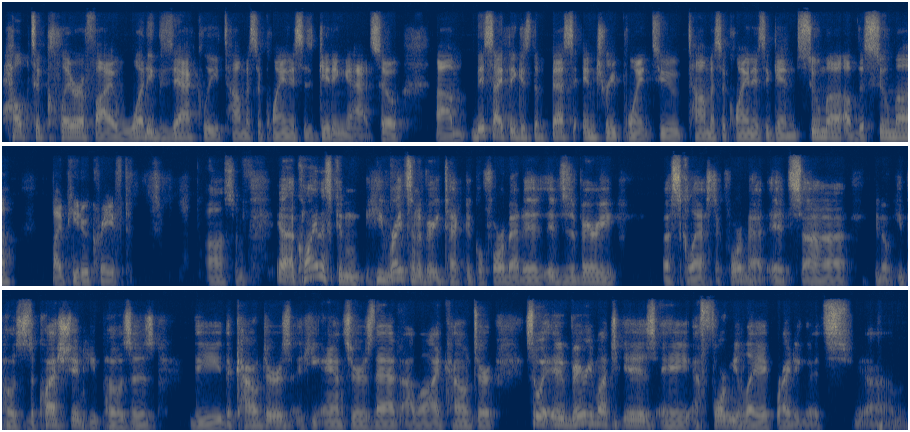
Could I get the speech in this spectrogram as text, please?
help to clarify what exactly Thomas Aquinas is getting at. So, um, this I think is the best entry point to Thomas Aquinas. Again, Summa of the Summa by Peter Kreeft. Awesome. Yeah, Aquinas can he writes in a very technical format. It, it's a very a scholastic format. It's uh, you know, he poses a question, he poses the the counters, he answers that, uh, well, I counter. So it, it very much is a, a formulaic writing. It's um,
